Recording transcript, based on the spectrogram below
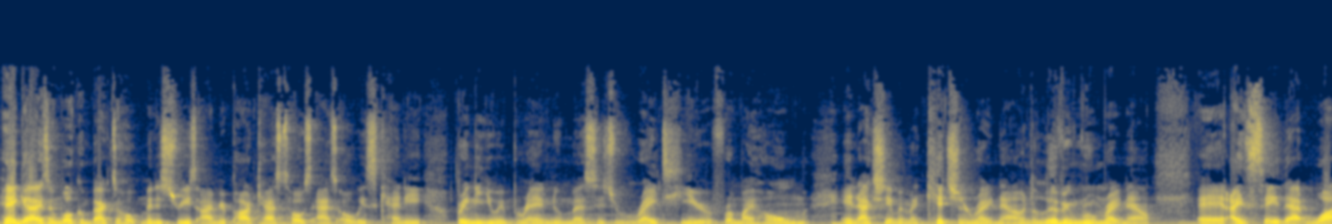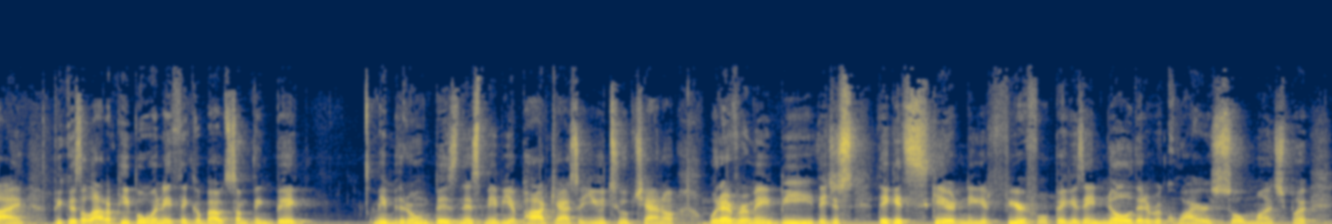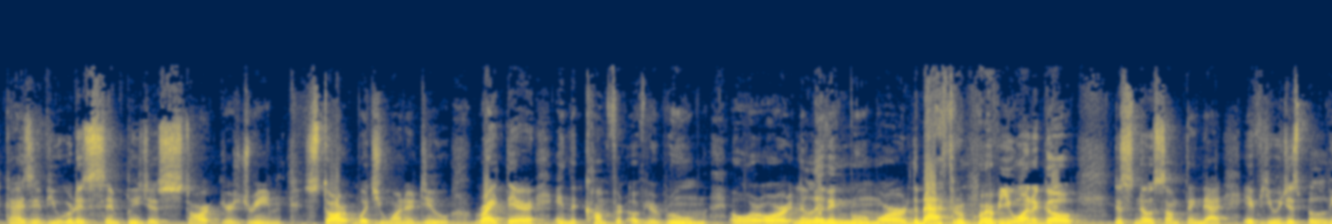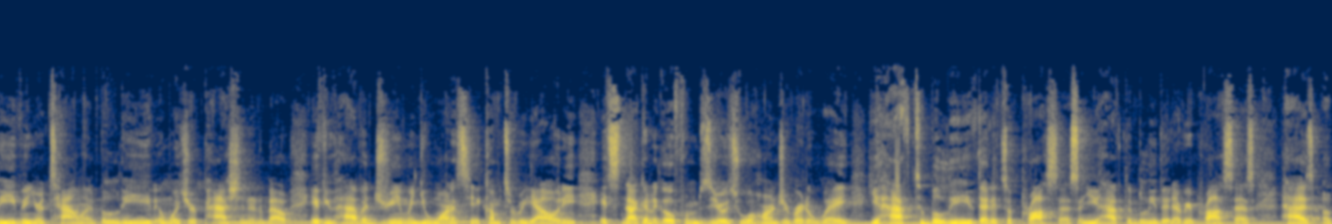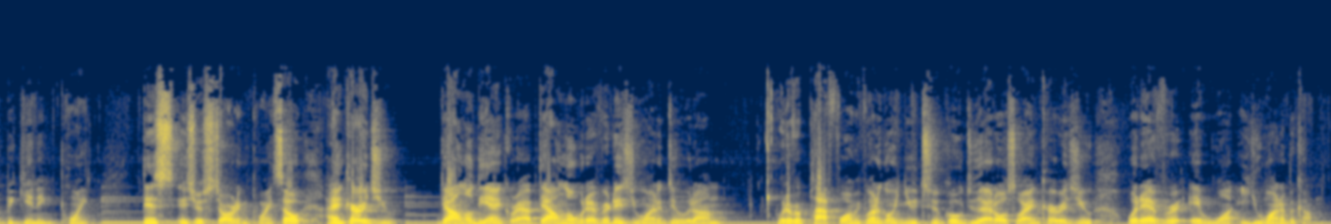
Hey guys, and welcome back to Hope Ministries. I'm your podcast host, as always, Kenny, bringing you a brand new message right here from my home. And actually, I'm in my kitchen right now, in the living room right now. And I say that why? Because a lot of people, when they think about something big, maybe their own business, maybe a podcast, a YouTube channel, whatever it may be, they just they get scared and they get fearful because they know that it requires so much. But guys, if you were to simply just start your dream, start what you want to do right there in the comfort of your room or or in the living room or the bathroom, wherever you want to go, just know something that if you just believe in your talent, believe in what you're passionate about, if you have a dream and you want to see it come to reality, it's not going to go from zero to 100 right away. You have to believe that it's a process and you have to believe that every process has a beginning point. This is your starting point. So I encourage you, download the Anchor app, download whatever it is you want to do it on um, whatever platform. If you want to go on YouTube, go do that also. I encourage you, whatever it want you want to become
